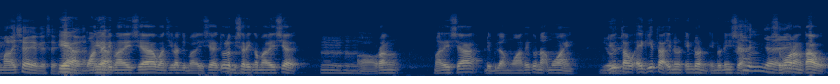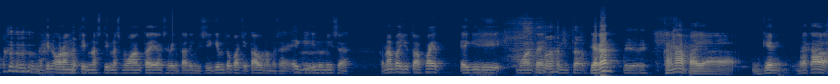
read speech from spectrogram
Malaysia ya guys ya? Iya. kan? Muay Iya. Thai di Malaysia, one silat di Malaysia itu lebih sering ke Malaysia. Hmm, hmm. Oh, orang Malaysia dibilang Muay Thai itu nak Muay. Yoi. You tahu kita Indon, Indon Indonesia. Anjay. Semua orang tahu. Mungkin orang timnas timnas Muay Thai yang sering tanding di SEA Games tuh pasti tahu nama saya. Egi Hmm. Indonesia. Kenapa Yuta Fight Egi di Muay Thai? Mantap. ya kan? Iya. iya. Karena apa ya? Mungkin mereka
